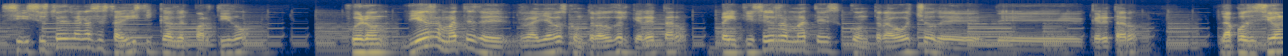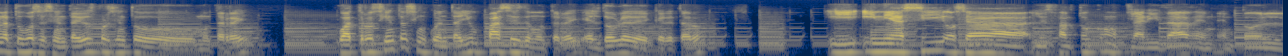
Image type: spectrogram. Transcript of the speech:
si, si ustedes ven las estadísticas del partido, fueron 10 remates de Rayados contra 2 del Querétaro, 26 remates contra 8 de, de Querétaro. La posición la tuvo 62% Monterrey, 451 pases de Monterrey, el doble de Querétaro. Y, y ni así, o sea, les faltó como claridad en, en todo el,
